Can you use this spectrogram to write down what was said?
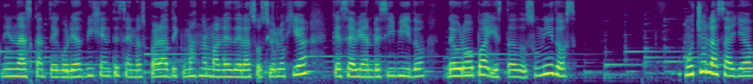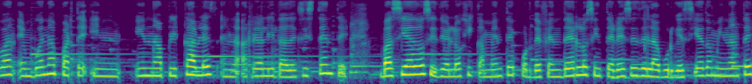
ni las categorías vigentes en los paradigmas normales de la sociología que se habían recibido de Europa y Estados Unidos. Muchos las hallaban en buena parte inaplicables en la realidad existente, vaciados ideológicamente por defender los intereses de la burguesía dominante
